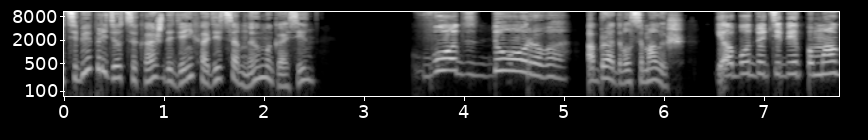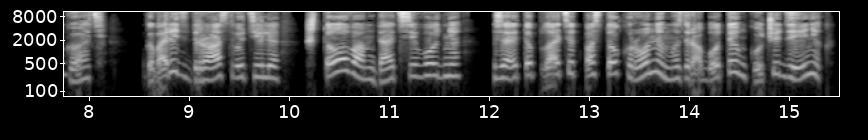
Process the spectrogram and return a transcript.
а тебе придется каждый день ходить со мной в магазин». «Вот здорово!» обрадовался малыш. «Я буду тебе помогать, говорить «здравствуйте» или «что вам дать сегодня?» За это платят по сто крон, и мы заработаем кучу денег».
